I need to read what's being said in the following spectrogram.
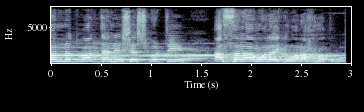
ধন্যবাদ জানিয়ে শেষ করছি। আসসালামু আলাইকুম রহমতুল্লাহ।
